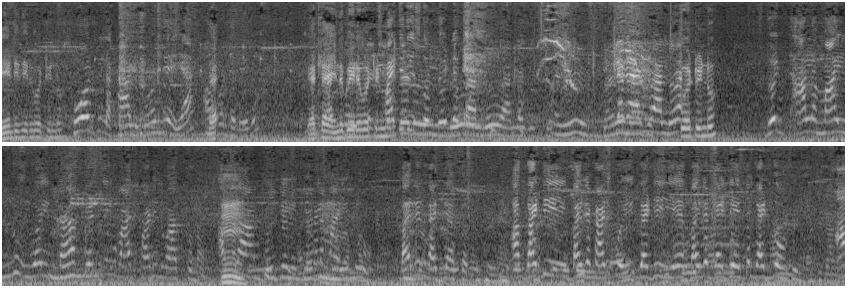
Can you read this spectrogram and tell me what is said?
ఏంటి తిరిగి కొట్టిండు కోడి పిల్ల కాలు గోంది అయ్యా అవపడతలేదు ఎట్లా ఎందుకు మట్టి తీసుకొని వాళ్ళు వాళ్ళు కొట్టిండు వాళ్ళ మా ఇల్లు ఇగో ఇట్లా పెయింటింగ్ వాటి పడిలు వాడుకున్నాం. అట్లా దొడ్డి మా ఇల్లు. బయటకు కట్టేస్తారు ఆ గడ్డి బయట కాడిపోయి గడ్డి బయట గడ్డి వేస్తే గడ్డిగా ఉంటుంది ఆ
